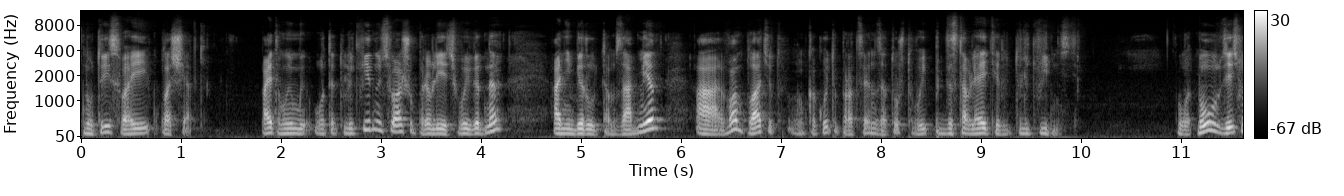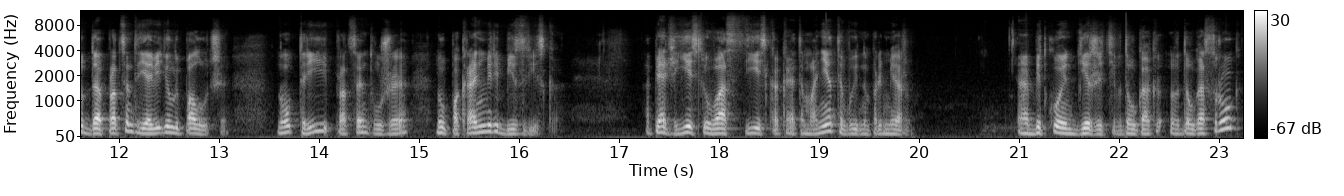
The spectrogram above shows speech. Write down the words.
внутри своей площадки. Поэтому им вот эту ликвидность вашу привлечь выгодно. Они берут там за обмен, а вам платят ну, какой-то процент за то, что вы предоставляете эту ликвидность. Вот. Ну, здесь вот, да, проценты я видел и получше. Ну, 3% уже, ну, по крайней мере, без риска. Опять же, если у вас есть какая-то монета, вы, например, э, биткоин держите в, долго, в долгосрок,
